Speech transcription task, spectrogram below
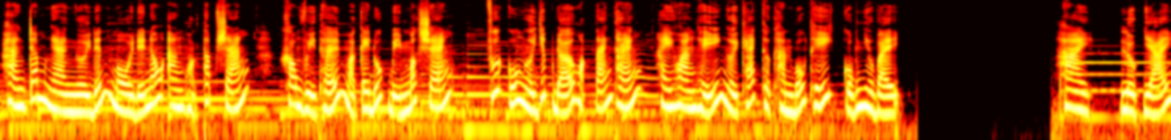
hàng trăm ngàn người đến mồi để nấu ăn hoặc thắp sáng, không vì thế mà cây đuốc bị mất sáng. Phước của người giúp đỡ hoặc tán thán hay hoan hỷ người khác thực hành bố thí cũng như vậy. 2. Lược giải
